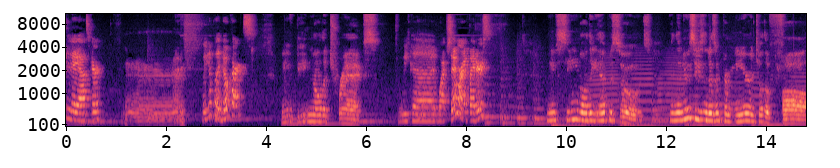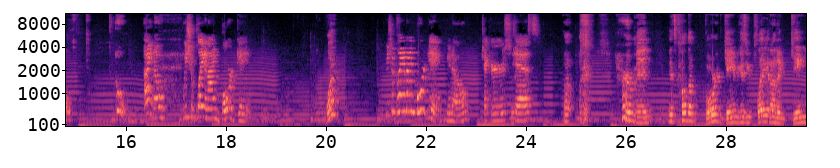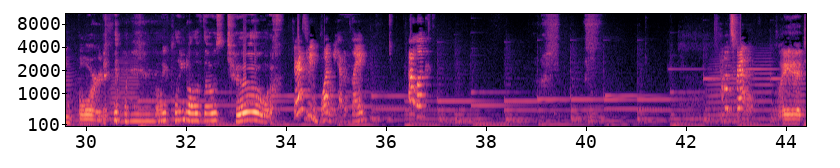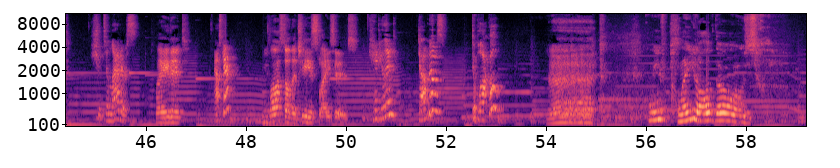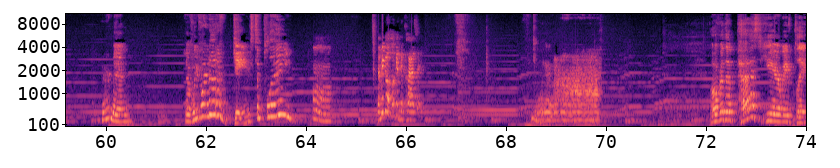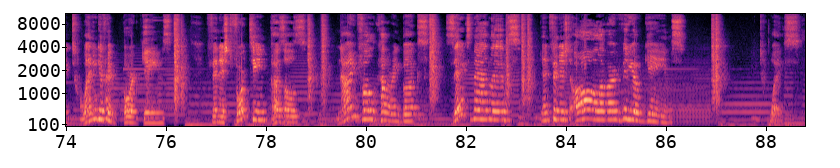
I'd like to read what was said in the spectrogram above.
today, Oscar? Mm, We can play go karts. We've beaten all the tracks. We could watch Samurai Fighters. We've seen all the episodes. And the new season doesn't premiere until the fall. Oh, I know. We should play an I'm board game. What? We should play an I'm board game. You know, checkers, chess. Uh, Herman, it's called a board game because you play it on a game board. Mm, We've played all of those too. there has to be one we haven't played. Oh, look. How about Scrabble? Played it. Chutes and ladders. Played it. Mousetrap? We lost all the cheese slices. Candyland? Dominoes? Deblocko? Ugh. We've played all of those. Herman, have we run out of games to play? Hmm. Let me go look in the closet. Over the past year, we've played 20 different board games, finished 14 puzzles, 9 full coloring books, 6 Mad Libs, and finished all of our video games. Twice.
